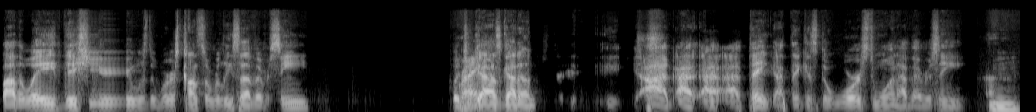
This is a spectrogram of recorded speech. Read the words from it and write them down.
by the way this year was the worst console release i've ever seen. But right? you guys got to I, I i think i think it's the worst one i've ever seen. Mm,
